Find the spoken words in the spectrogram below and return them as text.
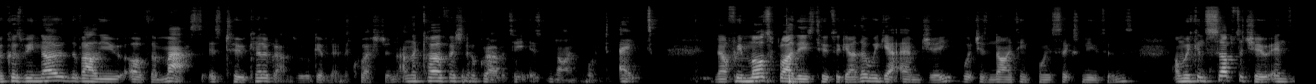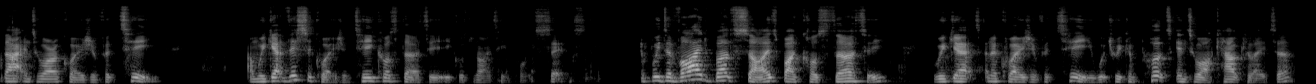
because we know the value of the mass is 2 kilograms, we were given it in the question, and the coefficient of gravity is 9.8. Now if we multiply these two together, we get mg, which is 19.6 newtons, and we can substitute in that into our equation for t, and we get this equation, t cos 30 equals 19.6. If we divide both sides by cos 30, we get an equation for t, which we can put into our calculator,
